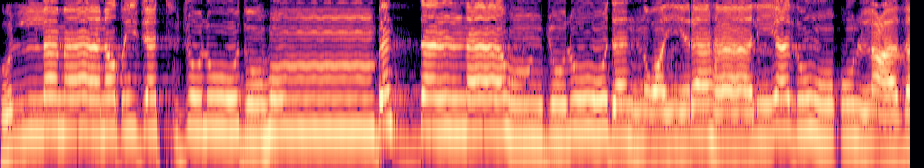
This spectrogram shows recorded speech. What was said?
كلما نضجت جلودهم بدلناهم جلودا غيرها ليذوقوا العذاب.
